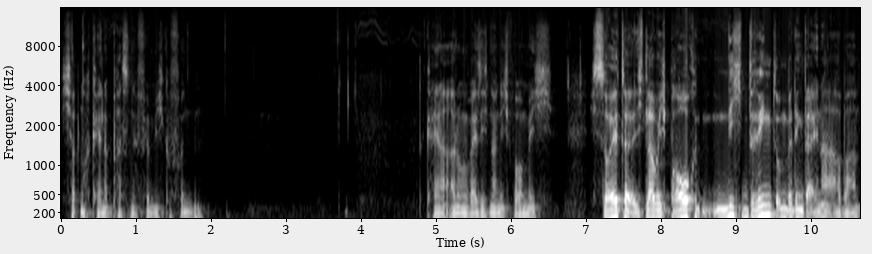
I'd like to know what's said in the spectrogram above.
ich habe noch keine passende für mich gefunden. Keine Ahnung, weiß ich noch nicht, warum ich. Ich sollte, ich glaube, ich brauche nicht dringend unbedingt eine, aber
